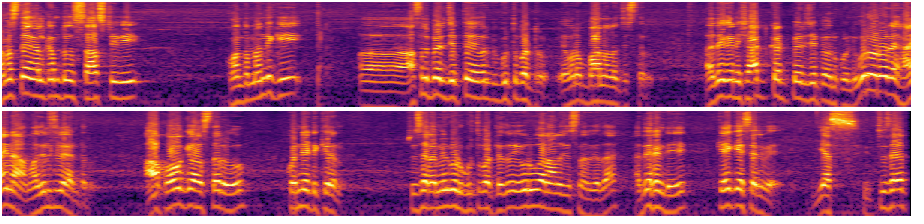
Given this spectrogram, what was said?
నమస్తే వెల్కమ్ టు సాస్ టీవీ. కొంతమందికి అసలు పేరు చెప్తే ఎవరికి గుర్తుపట్టరు ఎవరో బాగా ఆలోచిస్తారు. అదే కానీ షార్ట్ కట్ పేరు చెప్పామనుకోండి ఊరు ఊరే ఆయన మా తెలుసులే అంటారు. ఆ కోవకే వస్తారు కొండేటి కిరణ్. చూసారా మీరు కూడా గుర్తుపట్టలేదు ఎవరు అని ఆలోచిస్తున్నారు కదా? అదేనండి కేకే సర్వే. ఎస్ చూసారు?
